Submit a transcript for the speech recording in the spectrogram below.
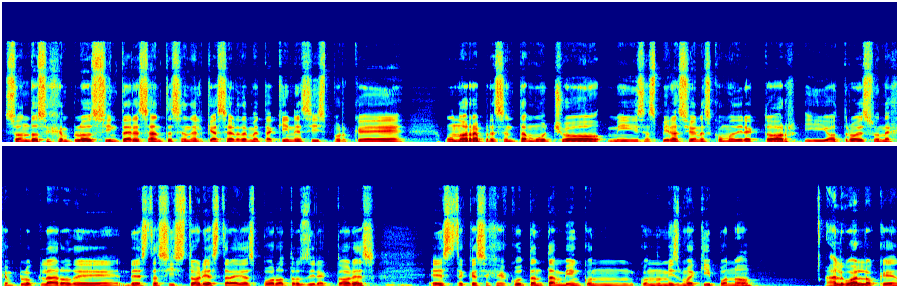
son dos ejemplos interesantes en el quehacer de metaquinesis porque uno representa mucho mis aspiraciones como director y otro es un ejemplo claro de, estas historias traídas por otros directores este, que se ejecutan también con, un mismo equipo, ¿no? Algo a lo que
